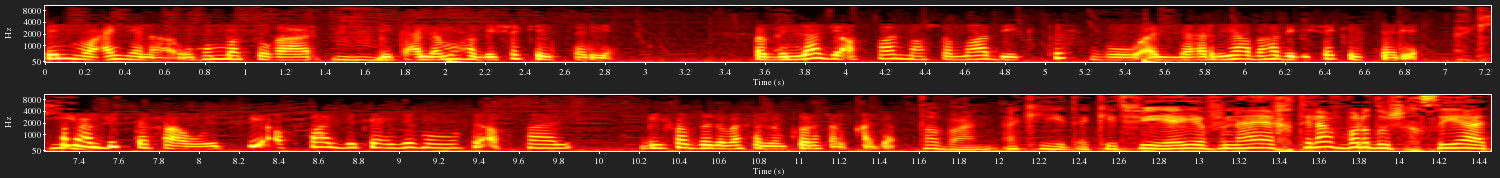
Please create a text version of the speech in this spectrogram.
سن معينة وهم صغار. بيتعلموها بشكل سريع. فبنلاقي أطفال ما شاء الله بيكتسبوا ال- الرياضة هذه بشكل سريع. أكيد طبعا بالتفاوت في أطفال بتعجبهم وفي أطفال بيفضلوا مثلا كرة القدم. طبعا أكيد أكيد في هي في النهايه اختلاف برضو شخصيات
